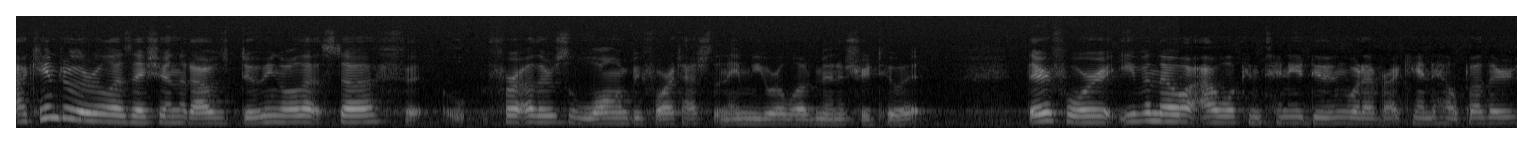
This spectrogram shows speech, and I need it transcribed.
I came to the realization that I was doing all that stuff for others long before I attached the name You Are Loved Ministry to it. Therefore, even though I will continue doing whatever I can to help others,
